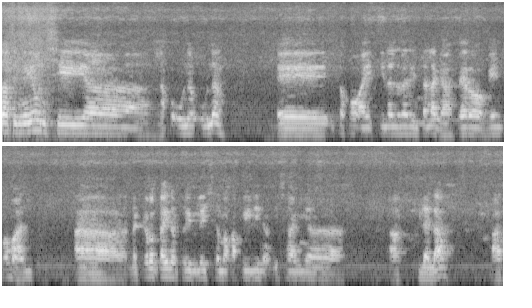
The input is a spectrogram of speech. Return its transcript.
natin ngayon si, uh, naku, unang-una, eh, ito po ay kilala na rin talaga, pero ngayon pa man, ah, nagkaroon tayo ng privilege na makapili ng isang ah, ah, kilala at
